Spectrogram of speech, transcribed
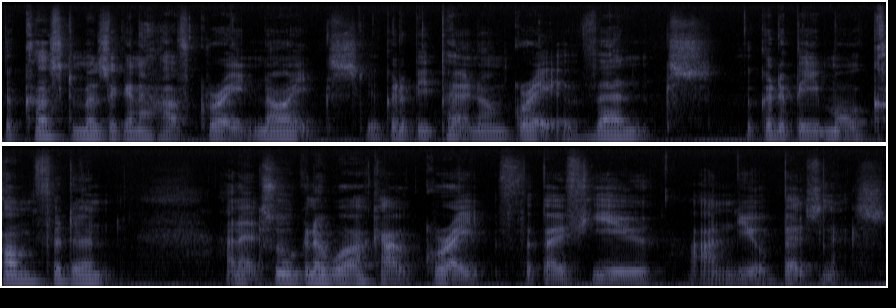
Your customers are going to have great nights. You're going to be putting on great events. You're going to be more confident and it's all going to work out great for both you and your business.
